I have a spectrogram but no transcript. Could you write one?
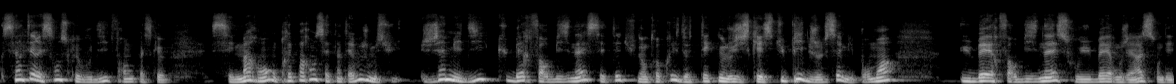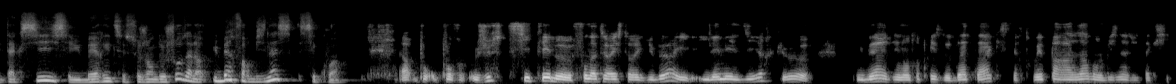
C'est intéressant ce que vous dites, Franck, parce que c'est marrant. En préparant cette interview, je me suis jamais dit qu'Uber for Business était une entreprise de technologie, ce qui est stupide, je le sais, mais pour moi, Uber for Business ou Uber en général, ce sont des taxis, c'est Uber Eats, c'est ce genre de choses. Alors, Uber for Business, c'est quoi? Alors, pour, pour, juste citer le fondateur historique d'Uber, il, il aimait dire que Uber était une entreprise de data qui s'était retrouvée par hasard dans le business du taxi.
